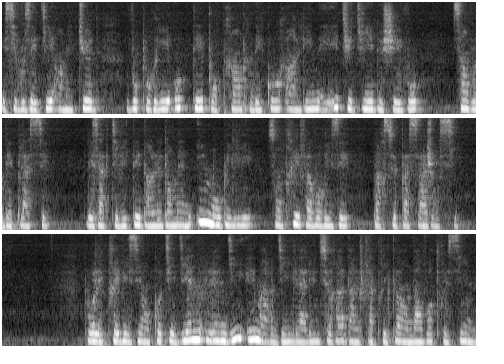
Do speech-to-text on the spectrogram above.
Et si vous étiez en études, vous pourriez opter pour prendre des cours en ligne et étudier de chez vous sans vous déplacer. Les activités dans le domaine immobilier sont très favorisées par ce passage aussi. Pour les prévisions quotidiennes, lundi et mardi, la lune sera dans le Capricorne, dans votre signe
